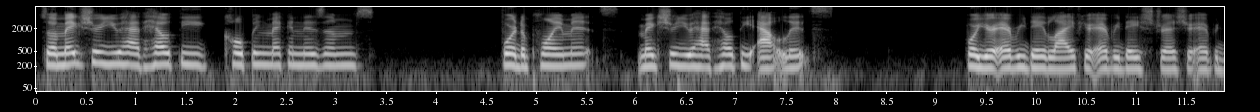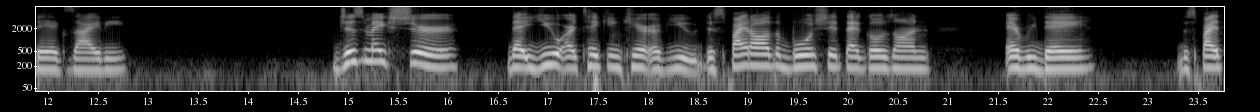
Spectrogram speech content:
So make sure you have healthy coping mechanisms for deployments. Make sure you have healthy outlets for your everyday life, your everyday stress, your everyday anxiety. Just make sure that you are taking care of you despite all the bullshit that goes on every day, despite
